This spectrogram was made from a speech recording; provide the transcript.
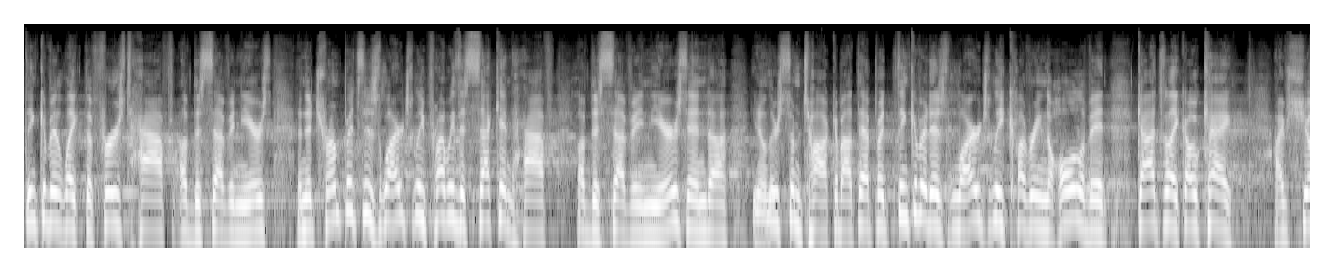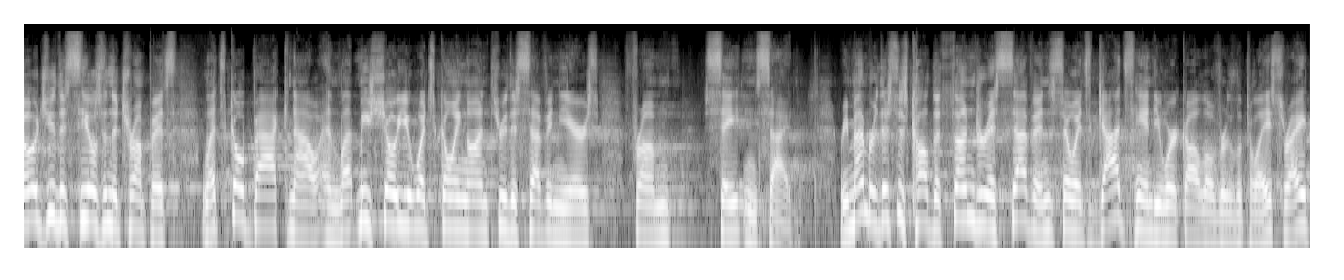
think of it like the first half of the seven years, and the trumpets is largely probably the second half of the seven years. And, uh, you know, there's some talk about that, but think of it as largely covering the whole of it. God's like, okay, I've showed you the seals and the trumpets. Let's go back now and let me show you what's going on through the seven years from Satan's side. Remember, this is called the thunderous seven, so it's God's handiwork all over the place, right?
